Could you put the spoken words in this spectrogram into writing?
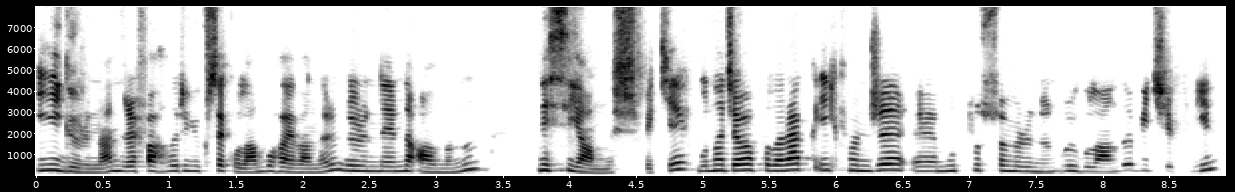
iyi görünen, refahları yüksek olan bu hayvanların ürünlerini almanın nesi yanlış peki? Buna cevap olarak ilk önce e, mutlu sömürünün uygulandığı bir çiftliğin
